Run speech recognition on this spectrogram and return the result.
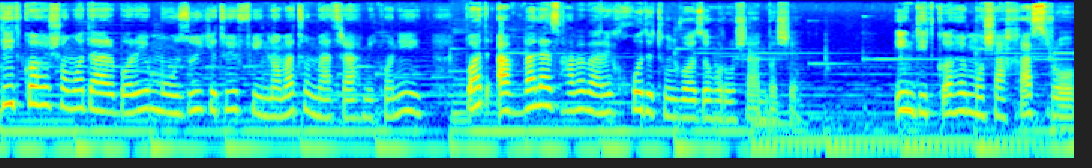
دیدگاه شما درباره موضوعی که توی فیلمنامهتون مطرح می‌کنید باید اول از همه برای خودتون واضح و روشن باشه. این دیدگاه مشخص رو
